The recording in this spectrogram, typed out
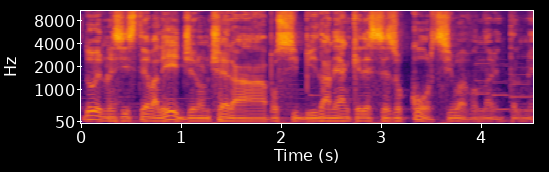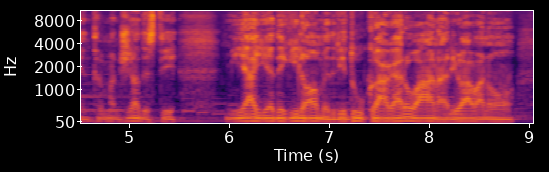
dove non esisteva legge, non c'era possibilità neanche di essere soccorsi, poi fondamentalmente, immaginate questi migliaia di chilometri, tu con la carovana arrivavano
